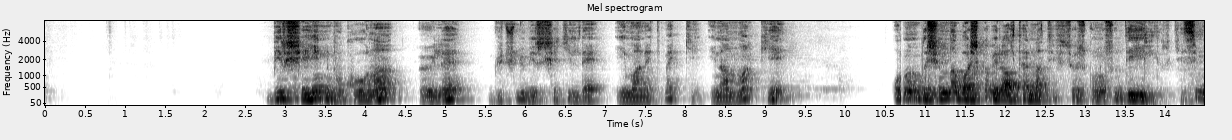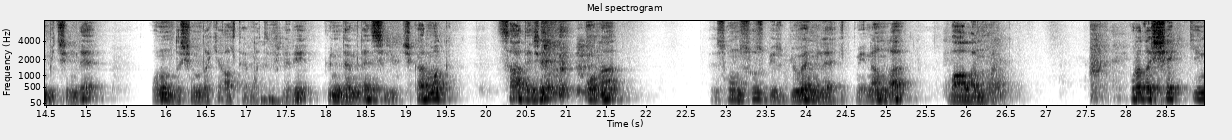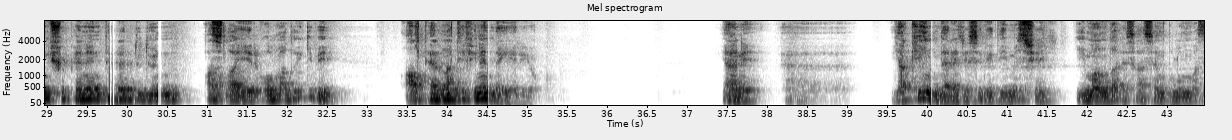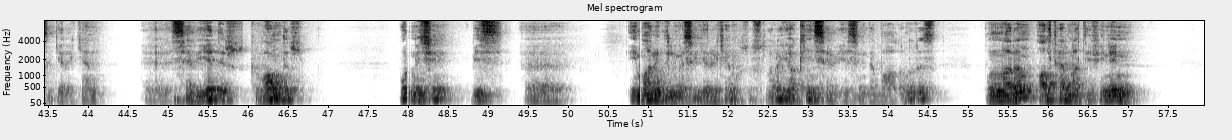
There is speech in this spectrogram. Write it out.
bir şeyin vukuuna öyle güçlü bir şekilde iman etmek ki, inanmak ki onun dışında başka bir alternatif söz konusu değildir. Kesin biçimde onun dışındaki alternatifleri gündemden silip çıkarmak, sadece ona sonsuz bir güvenle, itminanla bağlanmak. Burada şekkin, şüphenin, tereddüdün asla yeri olmadığı gibi alternatifinin de yeri yok. Yani e, yakin derecesi dediğimiz şey imanda esasen bulunması gereken e, seviyedir, kıvamdır. Bunun için biz e, iman edilmesi gereken hususlara yakin seviyesinde bağlanırız. Bunların alternatifinin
